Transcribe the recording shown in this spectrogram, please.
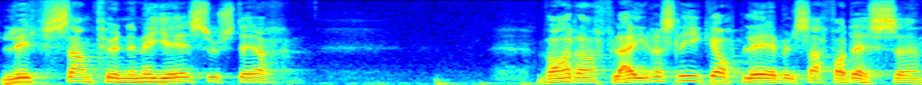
livssamfunnet med Jesus der var det flere slike opplevelser for disse.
